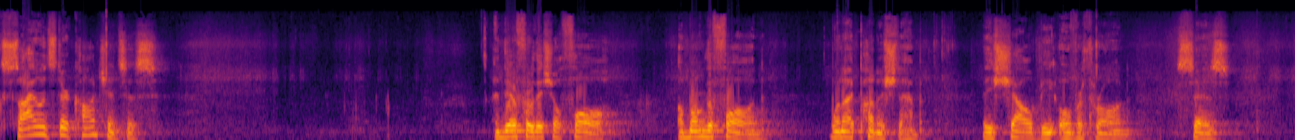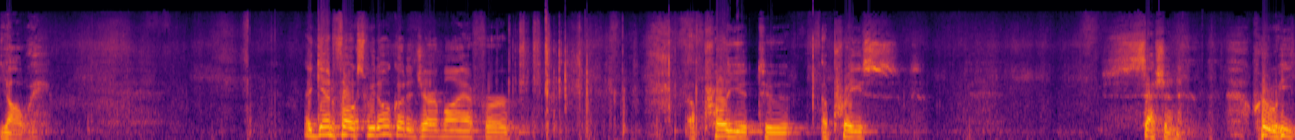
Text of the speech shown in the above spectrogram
silenced their consciences. And therefore they shall fall among the fallen when I punish them. They shall be overthrown says Yahweh. Again, folks, we don't go to Jeremiah for a prelude to a praise session where we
